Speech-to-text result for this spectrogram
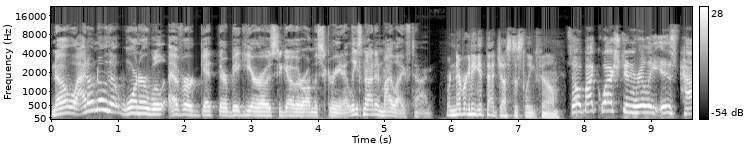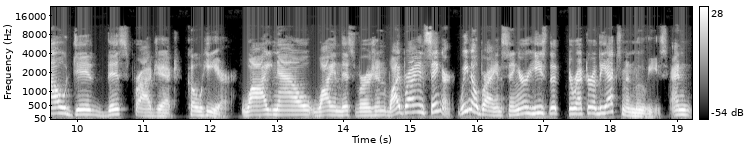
no, I don't know that Warner will ever get their big heroes together on the screen, at least not in my lifetime. We're never going to get that Justice League film. So my question really is how did this project cohere? Why now? Why in this version? Why Bryan Singer? We know Bryan Singer. He's the director of the X-Men movies and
